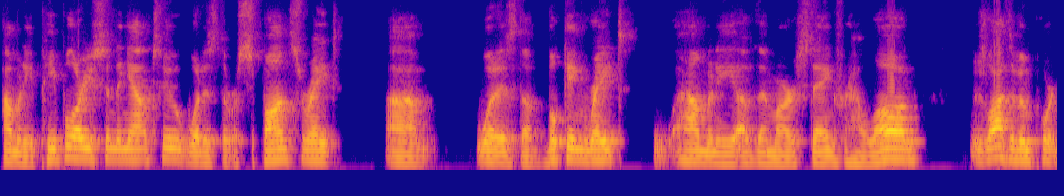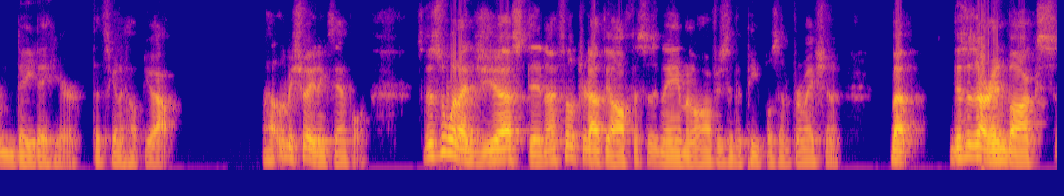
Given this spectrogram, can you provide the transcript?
how many people are you sending out to? What is the response rate? Um, what is the booking rate? How many of them are staying for how long? There's lots of important data here that's going to help you out. Let me show you an example. So this is what I just did. I filtered out the office's name and obviously the people's information. But this is our inbox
